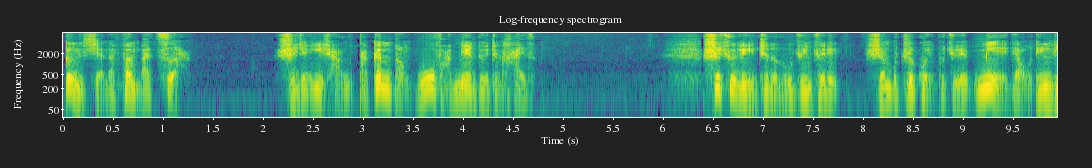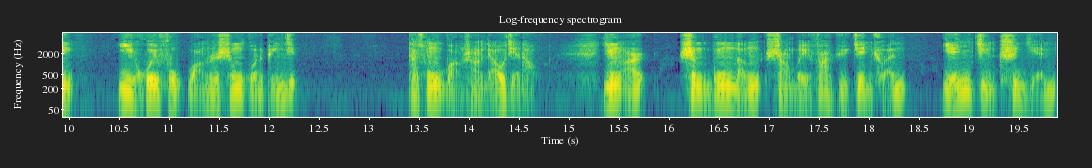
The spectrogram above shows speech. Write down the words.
更显得分外刺耳。时间一长，他根本无法面对这个孩子。失去理智的卢军决定神不知鬼不觉灭掉丁丁，以恢复往日生活的平静。他从网上了解到，婴儿肾功能尚未发育健全，严禁吃盐。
